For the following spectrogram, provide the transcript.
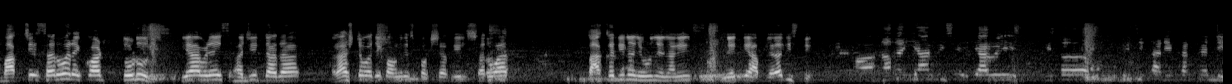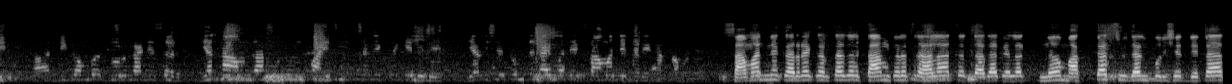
मागचे सर्व रेकॉर्ड तोडून यावेळेस अजितदादा राष्ट्रवादी काँग्रेस पक्षातील सर्वात ताकदीनं निवडून येणारे नेते आपल्याला दिसतील. अं, ओबीसी कार्यकर्त्यांनी दिगंबर दुर्गाडे सर यांना आमदार म्हणून पाहायची इच्छा व्यक्त केलेली आहे. याविषयी तुमचं काय मत आहे? एक सामान्य कार्यकर्ता म्हणून. सामान्य कार्यकर्ता जर काम करत राहिला तर दादा त्याला न मागताच विधान परिषद देतात.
